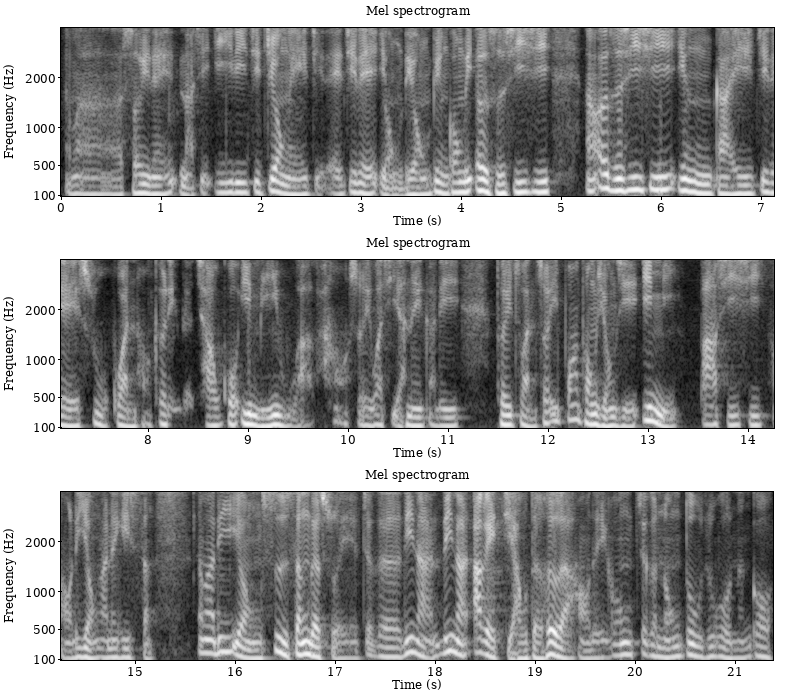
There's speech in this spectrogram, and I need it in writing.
那么，所以呢，那是以你这种的这个这个用量，比如讲你二十 CC，那二十 CC 应该这个树冠吼，可能得超过一米五啊，所以我是安尼甲你推算，所以一般通常是一米。八 CC 哦，你用安尼去算。那么你用四升的水，这个你若你若压个搅的好啊，吼，就是讲这个浓度如果能够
